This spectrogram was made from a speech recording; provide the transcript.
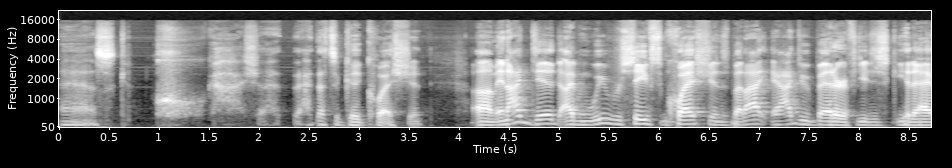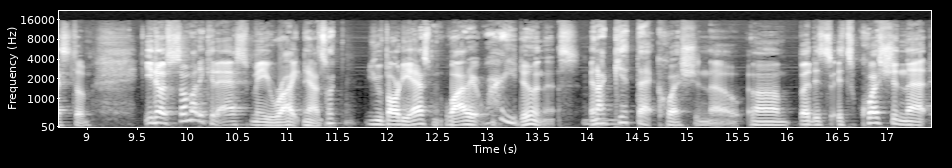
asked? Oh, gosh, that, that's a good question. Um, and I did. I mean, we received some questions, but I I do better if you just get asked them. You know, if somebody could ask me right now, it's like you've already asked me, why why are you doing this? And I get that question though, um, but it's it's a question that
